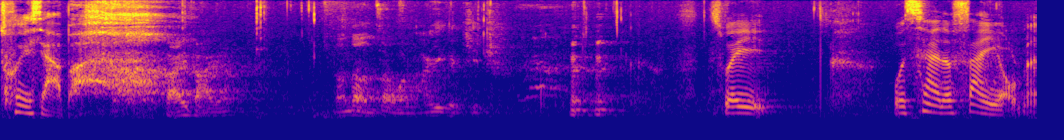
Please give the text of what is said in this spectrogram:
退下吧。打一打呀，等等，再我拿一个鸡翅。所以，我亲爱的饭友们，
